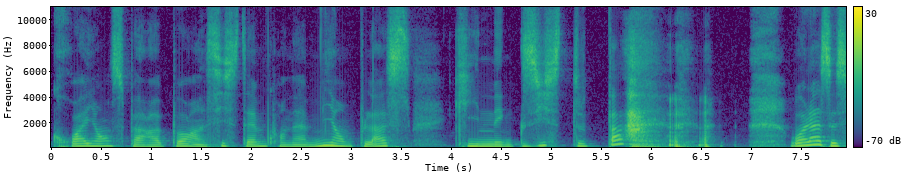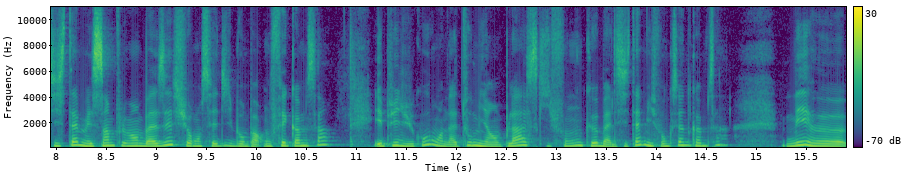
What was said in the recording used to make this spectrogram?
croyances par rapport à un système qu'on a mis en place qui n'existe pas. voilà, ce système est simplement basé sur on s'est dit, bon, bah, on fait comme ça. Et puis du coup, on a tout mis en place qui font que bah, le système, il fonctionne comme ça. mais, euh,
